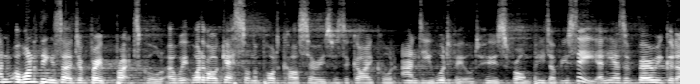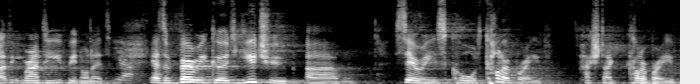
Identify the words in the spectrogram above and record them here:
And one of the things that are very practical, uh, we, one of our guests on the podcast series was a guy called Andy Woodfield, who's from PwC, and he has a very good, I think, Miranda, you've been on it. Yeah. He has a very good YouTube um, series called Color Brave. Hashtag Colour Brave.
